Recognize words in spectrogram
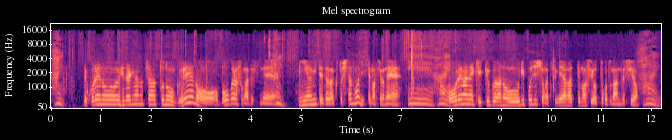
はい。でこれの左側のチャートのグレーの棒グラフがですね、はい、右側見ていただくと下の方に行ってますよね、えーはい、これがね結局あの売りポジションが積み上がってますよってことなんですよ。はい。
